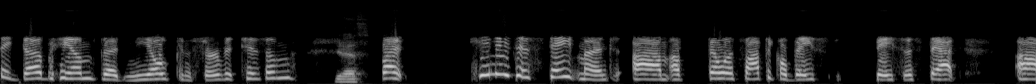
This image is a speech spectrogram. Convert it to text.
they dub him the neoconservatism, yes. but he made this statement, um, a philosophical base, basis that Uh,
